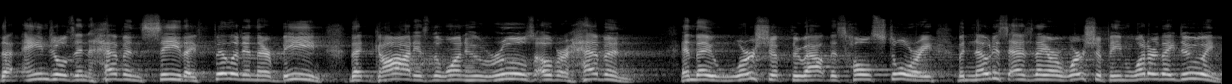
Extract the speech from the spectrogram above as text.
the angels in heaven see. They feel it in their being that God is the one who rules over heaven. And they worship throughout this whole story. But notice as they are worshiping, what are they doing?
